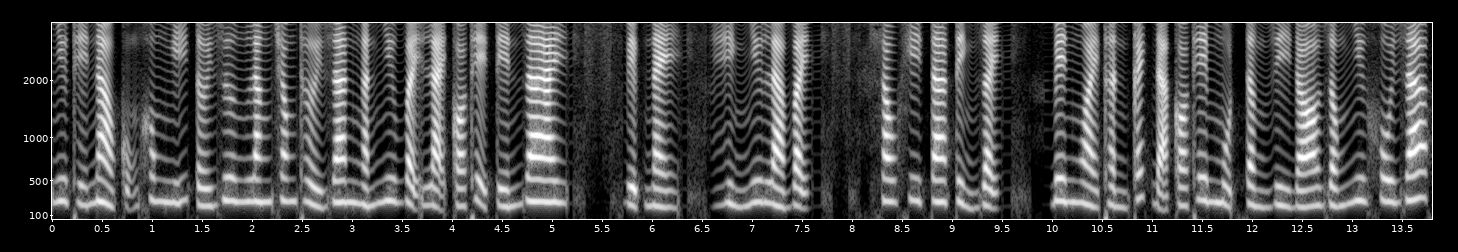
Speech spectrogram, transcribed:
như thế nào cũng không nghĩ tới Dương Lăng trong thời gian ngắn như vậy lại có thể tiến giai. Việc này, hình như là vậy. Sau khi ta tỉnh dậy, bên ngoài thần cách đã có thêm một tầng gì đó giống như khôi giáp.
